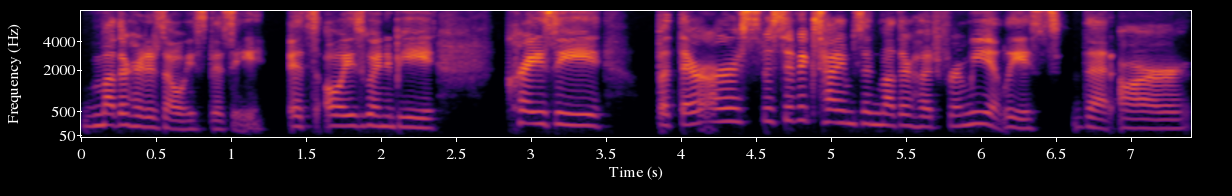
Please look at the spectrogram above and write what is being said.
motherhood is always busy. It's always going to be crazy, but there are specific times in motherhood, for me at least, that are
